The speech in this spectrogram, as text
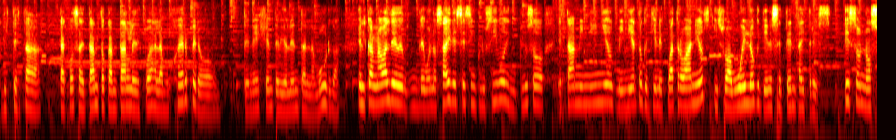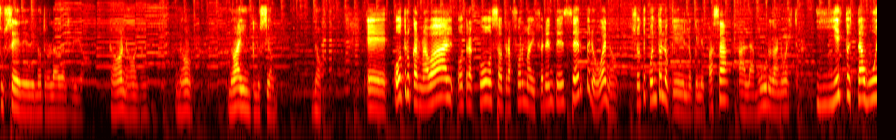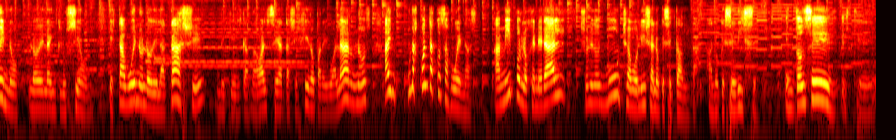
viste esta, esta cosa de tanto cantarle después a la mujer, pero tenés gente violenta en la murga. El carnaval de, Buenos Aires es inclusivo, incluso está mi niño, mi nieto que tiene cuatro años y su abuelo que tiene 73. Eso no sucede del otro lado del río. No, no, no, no, no hay inclusión. No. Eh, otro carnaval, otra cosa, otra forma diferente de ser, pero bueno, yo te cuento lo que, lo que le pasa a la murga nuestra. Y esto está bueno, lo de la inclusión. Está bueno lo de la calle, de que el carnaval sea callejero para igualarnos. Hay unas cuantas cosas buenas. A mí, por lo general, yo le doy mucha bolilla a lo que se canta, a lo que se dice. Entonces, este,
